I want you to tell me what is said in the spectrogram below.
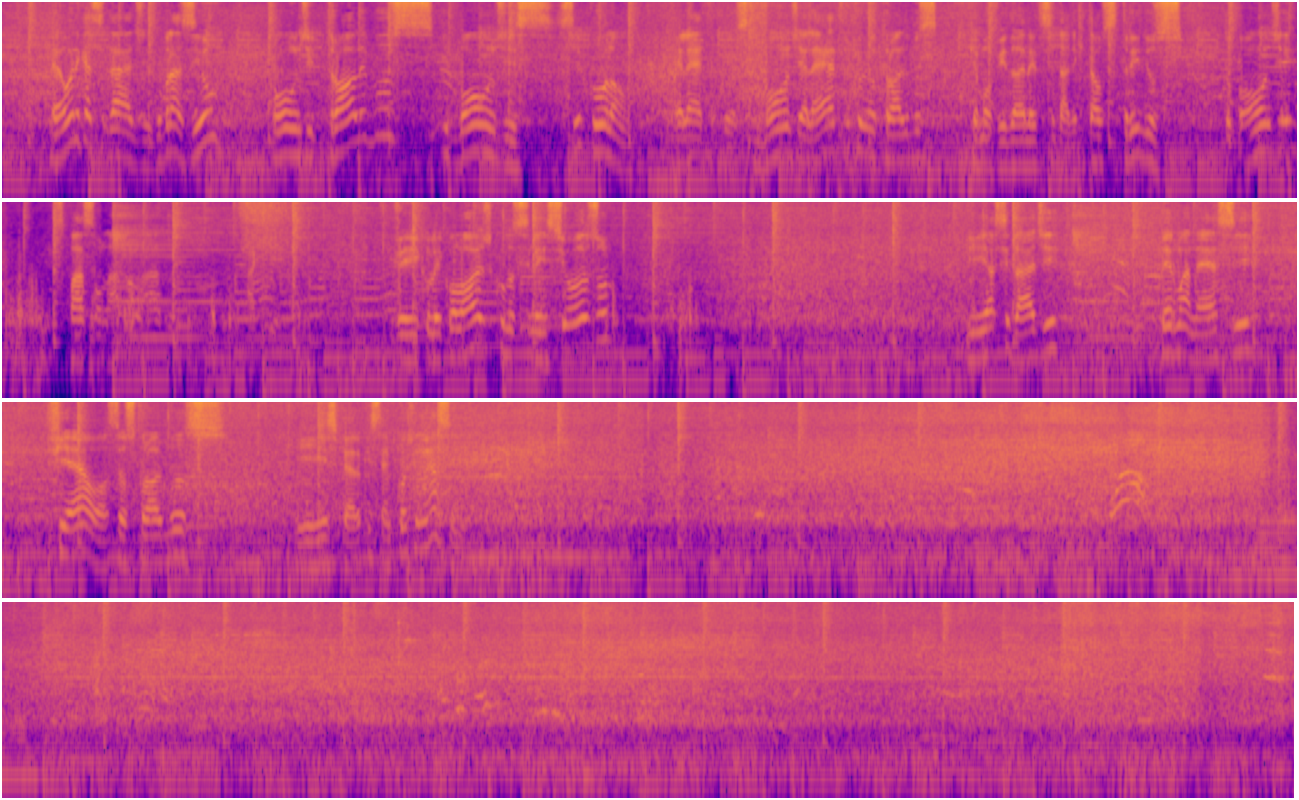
é a única cidade do Brasil onde trólebus e bondes circulam elétricos. Bonde elétrico e o trólebus que é movido a eletricidade. Aqui estão tá os trilhos do bonde, eles passam lado a lado aqui. Veículo ecológico, silencioso. E a cidade permanece fiel aos seus trólebus e espero que sempre continue assim.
